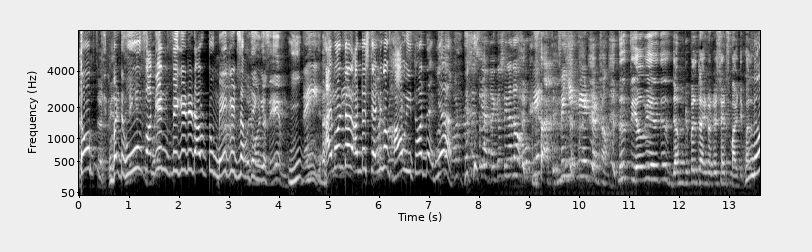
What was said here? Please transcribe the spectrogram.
तो but who fucking figured it out to make it something. I want the understanding of how he thought that या Thought process क्या था कि उसने कहा था ओके मैं ये क्रिएट करता हूँ This POV is just dumb people trying to understand smart people. No.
